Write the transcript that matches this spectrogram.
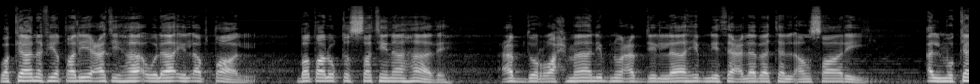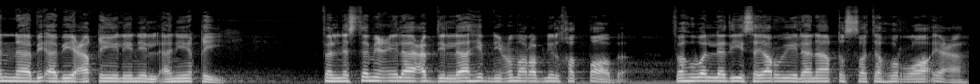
وكان في طليعة هؤلاء الأبطال بطل قصتنا هذه عبد الرحمن بن عبد الله بن ثعلبة الأنصاري المكنى بأبي عقيل الأنيقي. فلنستمع إلى عبد الله بن عمر بن الخطاب فهو الذي سيروي لنا قصته الرائعة.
